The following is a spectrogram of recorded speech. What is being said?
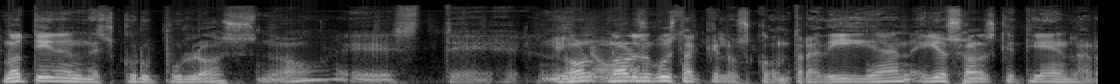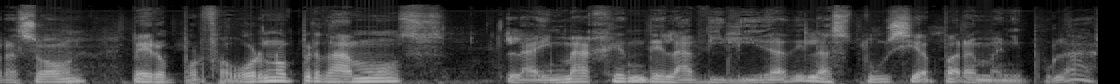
no tienen escrúpulos, ¿no? Este, no, no. no les gusta que los contradigan, ellos son los que tienen la razón, pero por favor no perdamos la imagen de la habilidad y la astucia para manipular.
